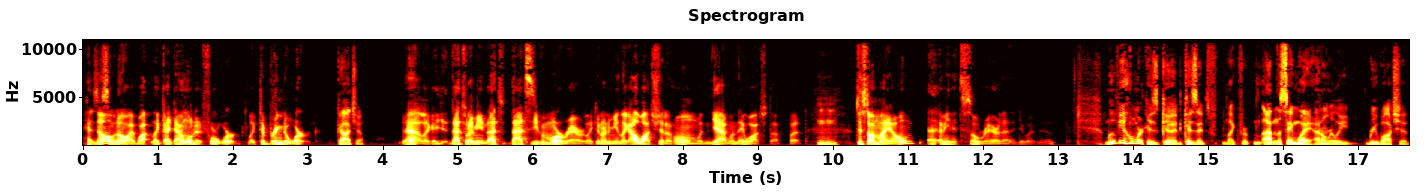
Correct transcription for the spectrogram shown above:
has he no, it? no, I wa- like I downloaded it for work, like to bring to work. Gotcha. Yeah, like I- that's what I mean. That's that's even more rare. Like you know what I mean. Like I'll watch shit at home when yeah when they watch stuff, but Mm-hmm. Just on my own. I mean, it's so rare that I do it, man. Movie homework is good because it's like for, I'm the same way. I don't really rewatch it,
